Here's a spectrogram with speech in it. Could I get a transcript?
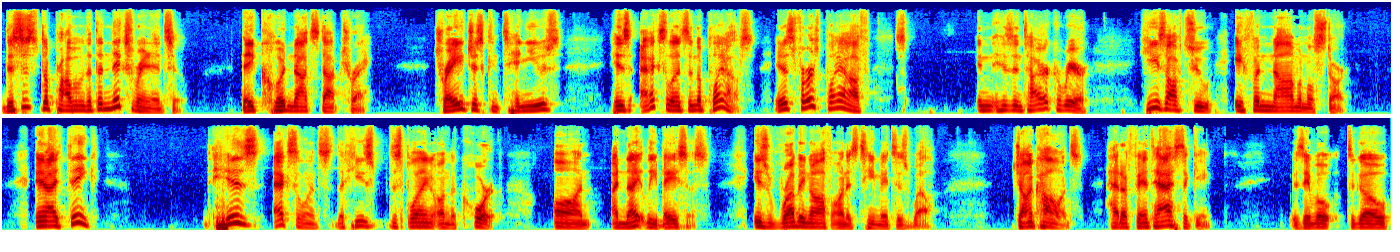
This is the problem that the Knicks ran into. They could not stop Trae. Trae just continues his excellence in the playoffs. In his first playoff in his entire career, he's off to a phenomenal start. And I think his excellence that he's displaying on the court on a nightly basis is rubbing off on his teammates as well. John Collins had a fantastic game. Was able to go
